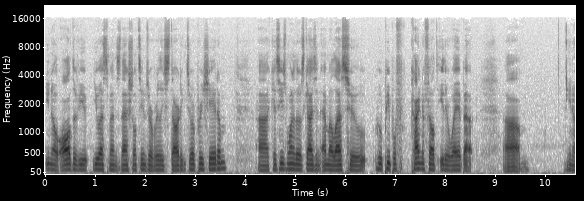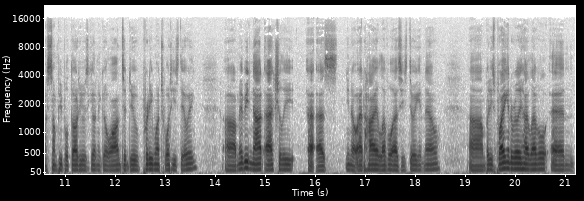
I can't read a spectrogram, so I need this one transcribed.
you know all the U- U.S. men's national teams are really starting to appreciate him because uh, he's one of those guys in MLS who who people f- kind of felt either way about. Um, you know, some people thought he was going to go on to do pretty much what he's doing. Uh, maybe not actually as you know at high level as he's doing it now, um, but he's playing at a really high level, and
